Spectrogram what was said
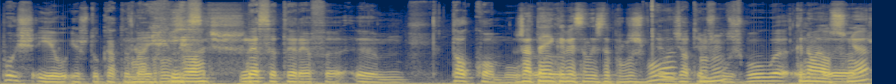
Pois, eu, eu estou cá também nessa tarefa. Um, tal como. Já tem a cabeça lista por Lisboa? Já temos uhum. por Lisboa. Que não é o senhor?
